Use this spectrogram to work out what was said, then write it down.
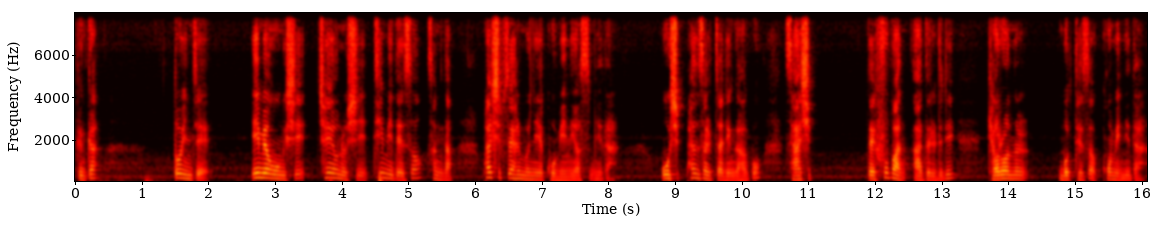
그러니까 또 이제 이명웅 씨, 최현우 씨 팀이 돼서 상담 80세 할머니의 고민이었습니다. 51살짜리인가 하고 40대 후반 아들들이 결혼을 못해서 고민이다.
